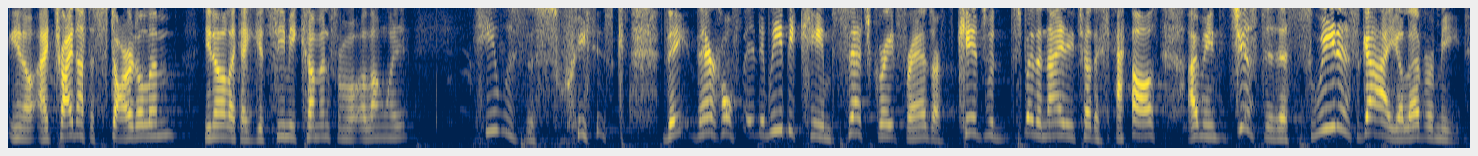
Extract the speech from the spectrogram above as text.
you know, I tried not to startle him. You know, like I could see me coming from a, a long way. He was the sweetest. They, their whole, we became such great friends. Our kids would spend the night at each other's house. I mean, just the sweetest guy you'll ever meet.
